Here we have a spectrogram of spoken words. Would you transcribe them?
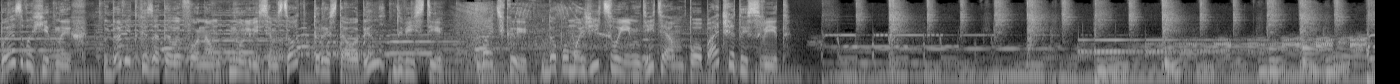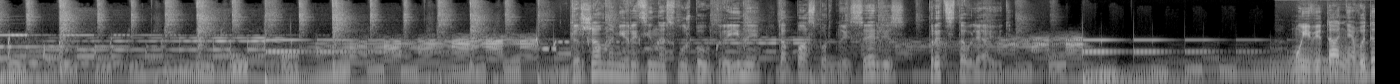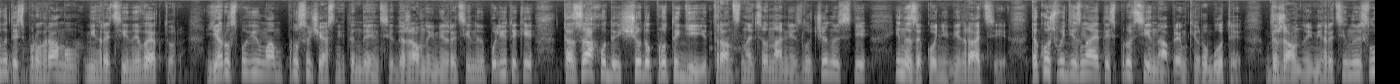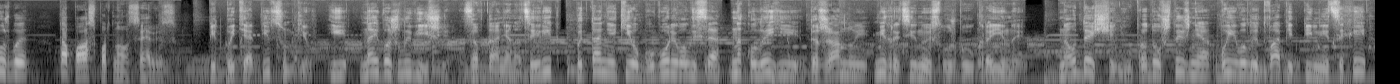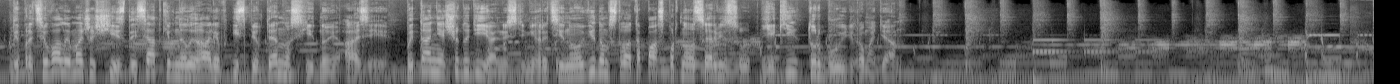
без вихідних. Довідки за телефоном 0800 301 200. Батьки, допоможіть своїм дітям побачити світ. Державна міграційна служба України та паспортний сервіс представляють. Мої вітання. Ви дивитесь програму Міграційний вектор. Я розповім вам про сучасні тенденції державної міграційної політики та заходи щодо протидії транснаціональній злочинності і незаконній міграції. Також ви дізнаєтесь про всі напрямки роботи Державної міграційної служби та паспортного сервісу. Підбиття підсумків і найважливіші завдання на цей рік питання, які обговорювалися на колегії Державної міграційної служби України. На Одещині упродовж тижня виявили два підпільні цехи, де працювали майже шість десятків нелегалів із південно-східної Азії. Питання щодо діяльності міграційного відомства та паспортного сервісу, які турбують громадян.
